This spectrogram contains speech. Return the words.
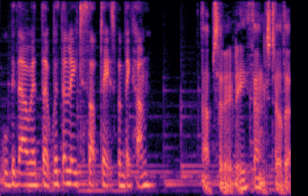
we'll be there with the, with the latest updates when they come. Absolutely. Thanks, Tilda.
